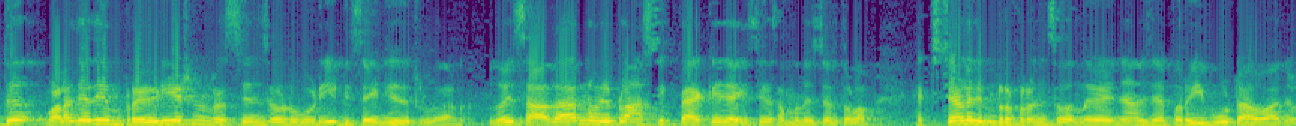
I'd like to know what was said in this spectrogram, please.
ഇത് വളരെയധികം റേഡിയേഷൻ റെസിസ്റ്റൻസോട് കൂടി ഡിസൈൻ ചെയ്തിട്ടുള്ളതാണ്. അതായത് സാധാരണ ഒരു പ്ലാസ്റ്റിക് പാക്കേജ് ഐ സിയെ സംബന്ധിച്ചിടത്തോളം എക്സ്റ്റേണൽ ഇന്റർഫറൻസ് വന്നു കഴിഞ്ഞാൽ അത് ചിലപ്പോൾ റീബൂട്ട് ആവാനോ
